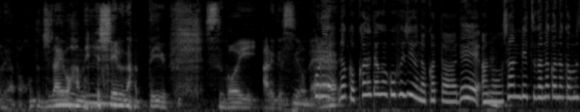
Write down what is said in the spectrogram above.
これやっぱ本当時代を反映してるなっていうすごいあれですよね。これ、なんか体がご不自由な方で、あの参列がなかなか難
